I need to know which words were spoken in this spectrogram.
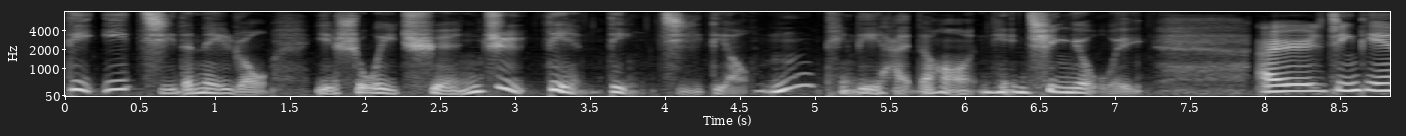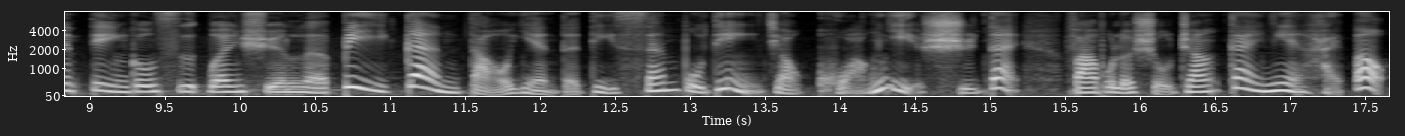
第一集的内容，也是为全剧奠定基调。嗯，挺厉害的哈，年轻有为。而今天，电影公司官宣了毕赣导演的第三部电影，叫《狂野时代》，发布了首张概念海报，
